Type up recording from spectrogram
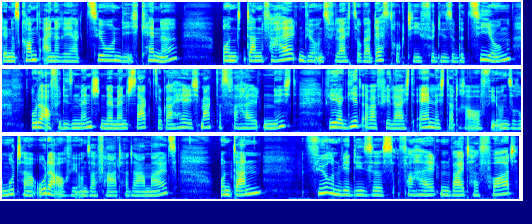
denn es kommt eine Reaktion, die ich kenne und dann verhalten wir uns vielleicht sogar destruktiv für diese Beziehung oder auch für diesen Menschen. Der Mensch sagt sogar, hey, ich mag das Verhalten nicht, reagiert aber vielleicht ähnlich darauf wie unsere Mutter oder auch wie unser Vater damals. Und dann führen wir dieses Verhalten weiter fort,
